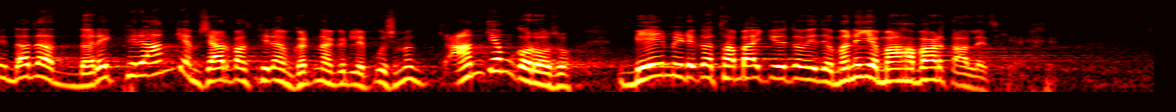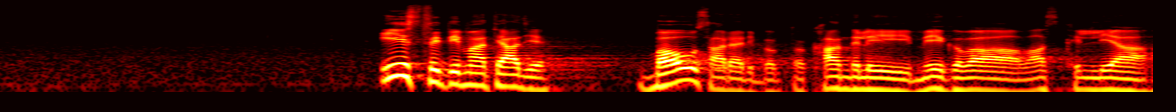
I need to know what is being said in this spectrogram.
મેં દાદા, દરેક ફેરે આમ કેમ? ચાર પાંચ ફેરે આમ ઘટના કેટલી? પૂછ મેં આમ કેમ કરો છો? બે મિનિટ કથા બાકી હોય તો મને કે, મહાભારત હાલે છે. એ સ્થિતિમાંથી આજે બહુ સારા હરિભક્તો ખાંદલી મેઘવા વાસખિલ્યા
